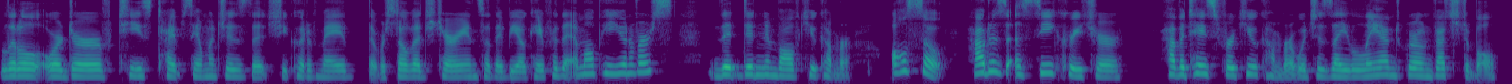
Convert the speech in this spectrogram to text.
little hors d'oeuvre teas type sandwiches that she could have made that were still vegetarian so they'd be okay for the MLP universe that didn't involve cucumber. Also, how does a sea creature have a taste for cucumber, which is a land-grown vegetable,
